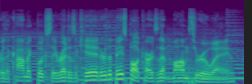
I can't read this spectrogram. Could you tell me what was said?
or the comic books they read as a kid, or the baseball cards that mom threw away.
